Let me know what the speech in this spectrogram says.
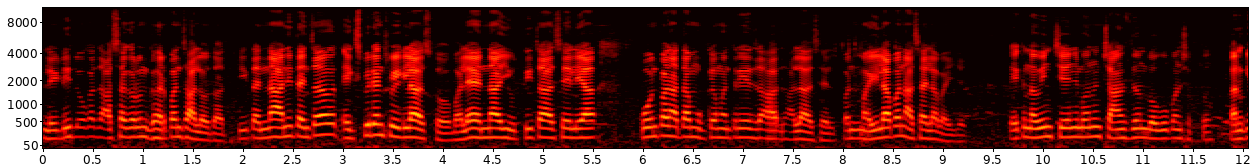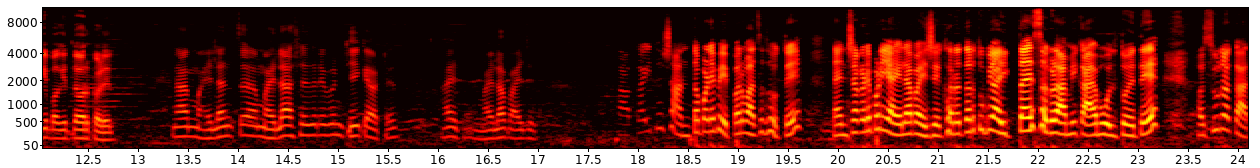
लेडीज लोक जास्त करून घर पण चालवतात की त्यांना आणि त्यांचा एक्सपिरियन्स वेगळा असतो भले यांना युतीचा असेल या कोण पण आता मुख्यमंत्री झा झाला असेल पण महिला पण असायला पाहिजेत एक नवीन चेंज म्हणून चान्स देऊन बघू पण शकतो कारण की बघितल्यावर कळेल. नाही महिलांचं महिला असले तरी पण ठीक आहे वाटत. आहेत महिला पाहिजेत काका इथे शांतपणे पेपर वाचत होते. त्यांच्याकडे पण यायला पाहिजे. खरं तर तुम्ही ऐकताय सगळं आम्ही काय बोलतोय ते. हसू नकात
